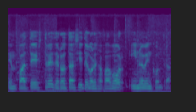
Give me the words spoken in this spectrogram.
empates, 3 derrotas, 7 goles a favor y 9 en contra.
